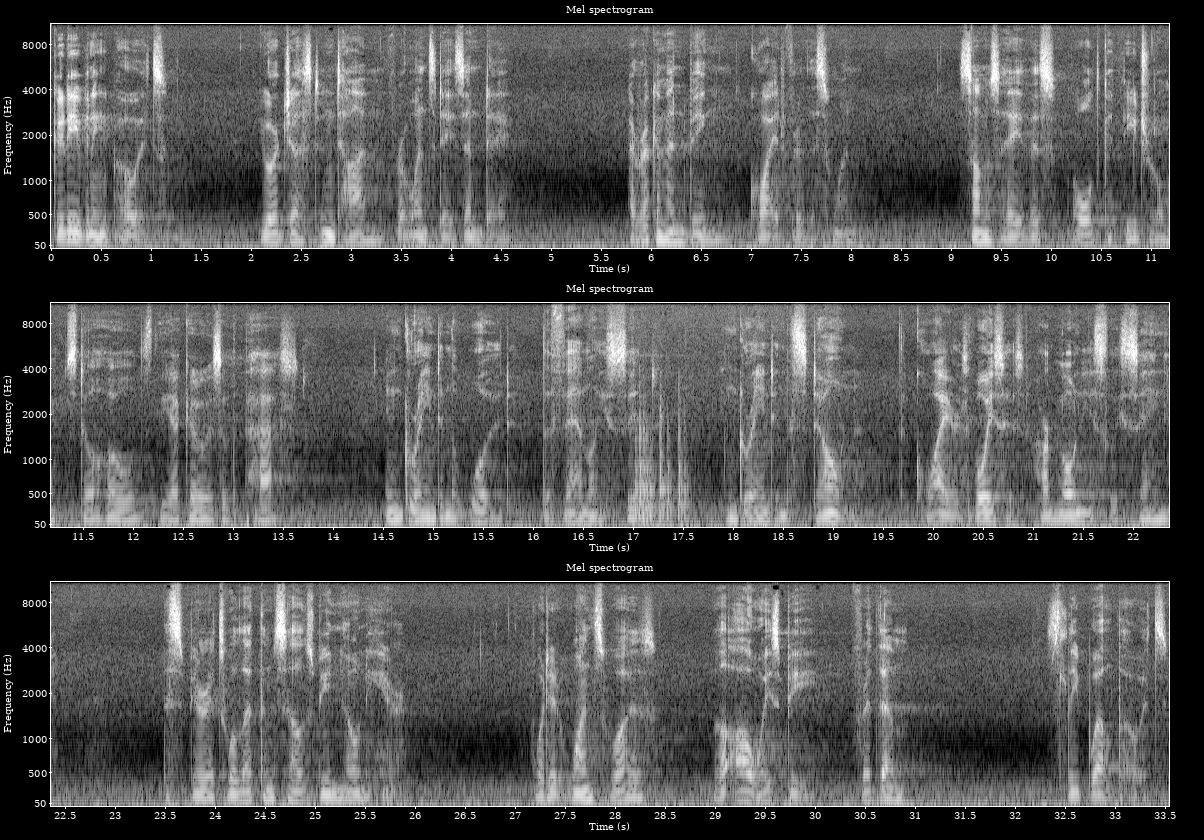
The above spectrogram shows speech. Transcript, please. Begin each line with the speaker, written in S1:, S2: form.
S1: Good evening, poets. You are just in time for Wednesday's end day. I recommend being quiet for this one. Some say this old cathedral still holds the echoes of the past. Ingrained in the wood, the family sit. Ingrained in the stone, the choir's voices harmoniously sing. The spirits will let themselves be known here. What it once was will always be for them. Sleep well, poets.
